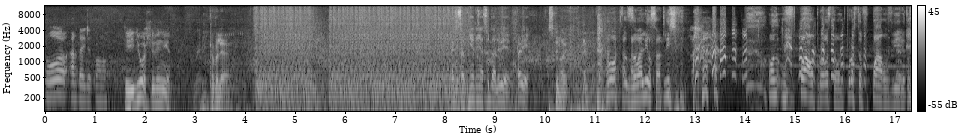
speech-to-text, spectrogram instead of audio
О, Орда идет, по-моему. Ты идешь или нет? Ковыляю. Хадисов, нет, нет, сюда, левее, правее. Спиной. Вот, завалился, отлично. Он впал просто, он просто впал в двери тут.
